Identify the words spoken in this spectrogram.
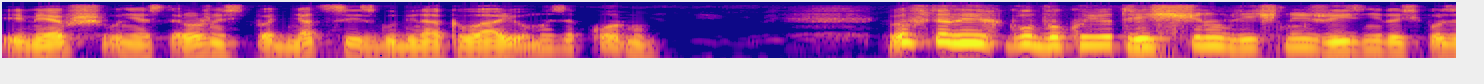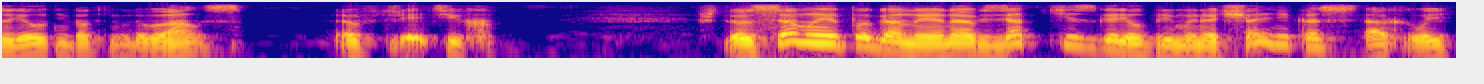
имевшего неосторожность подняться из глубины аквариума за кормом. Во-вторых, глубокую трещину в личной жизни до сих пор заделать никак не удавалось. А в-третьих что самое поганое на взятке сгорел прямой начальник Астаховой,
